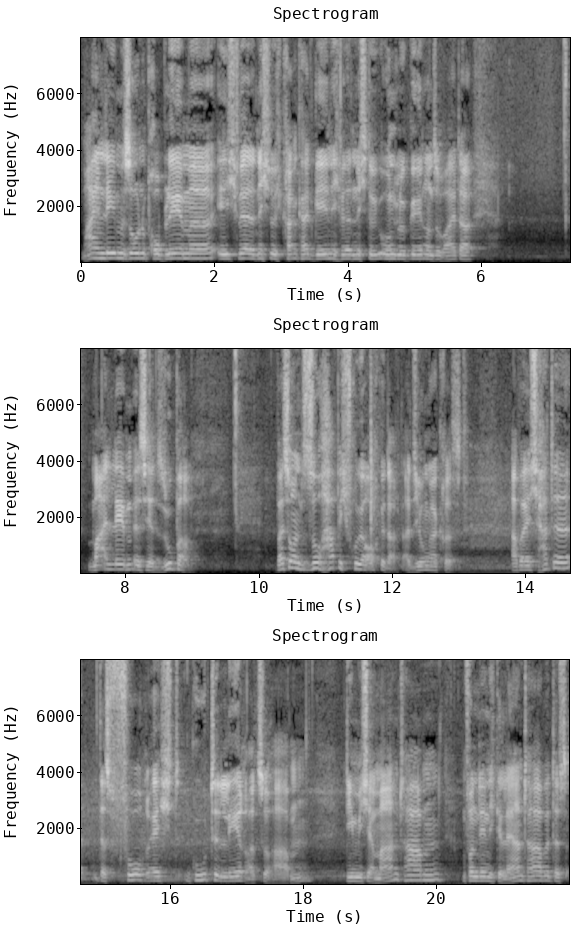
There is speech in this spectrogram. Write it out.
mein Leben ist ohne Probleme, ich werde nicht durch Krankheit gehen, ich werde nicht durch Unglück gehen und so weiter. Mein Leben ist jetzt super. Weißt du, und so habe ich früher auch gedacht, als junger Christ. Aber ich hatte das Vorrecht, gute Lehrer zu haben, die mich ermahnt haben und von denen ich gelernt habe, dass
